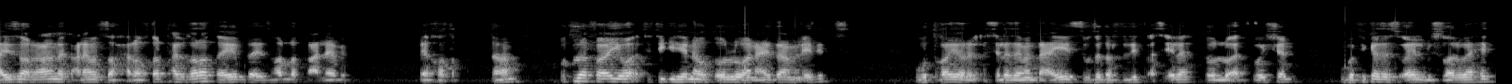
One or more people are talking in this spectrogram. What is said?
هيظهر عندك علامة صح. لو اخترت حاجة غلط هيبدأ يظهر لك علامة خطأ. تمام؟ وتقدر في أي وقت تيجي هنا وتقول له أنا عايز أعمل إيديت وتغير الأسئلة زي ما أنت عايز وتقدر تضيف أسئلة تقول له question. ويبقى في كذا سؤال مش سؤال واحد.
